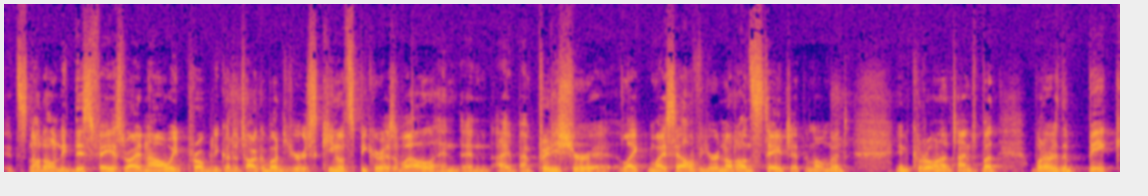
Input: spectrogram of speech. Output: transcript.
it's not only this phase right now. We probably got to talk about your keynote speaker as well, and and I, am pretty sure, like myself, you're not on stage at the moment in Corona times. But what are the big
